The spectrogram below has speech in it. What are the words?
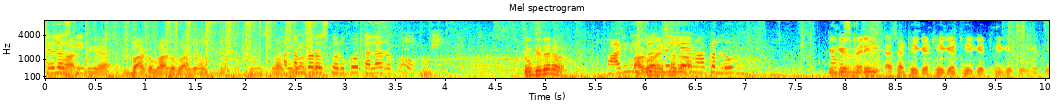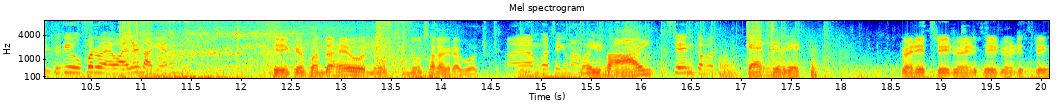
ले लो उसकी। भागो भागो भागो खत्म करो उसको रुको तला रुको। तुम किधर हो? भागने की ज़रूरत नहीं है। वहाँ पर लोग हैं। क्योंकि मेरी अच्छा ठीक है ठीक है ठीक है ठीक है ठीक है ठीक है। क्योंकि ऊपर वायलेंट आ गया ना। ठीक है बंदा है वो नूब नूब सा लग रहा है बहुत। आई एम ठीक है मैं मोहित भाई stay in cover can relate 23 23 23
